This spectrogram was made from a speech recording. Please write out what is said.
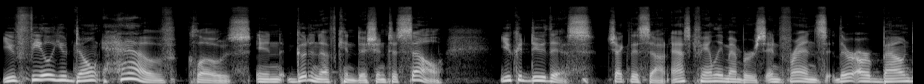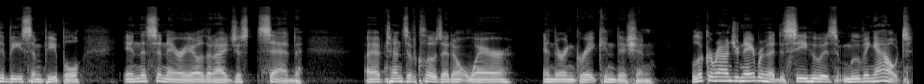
you feel you don't have clothes in good enough condition to sell. You could do this. Check this out. Ask family members and friends. There are bound to be some people in the scenario that I just said. I have tons of clothes I don't wear, and they're in great condition. Look around your neighborhood to see who is moving out.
